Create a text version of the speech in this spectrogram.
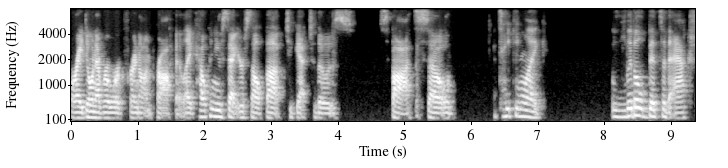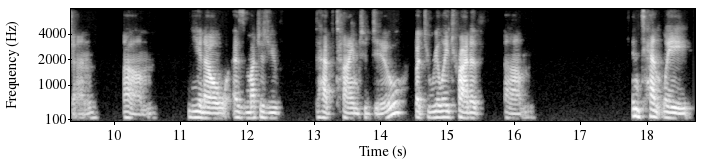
or i don't ever work for a nonprofit like how can you set yourself up to get to those spots? So taking like little bits of action um you know as much as you have time to do, but to really try to um, intently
